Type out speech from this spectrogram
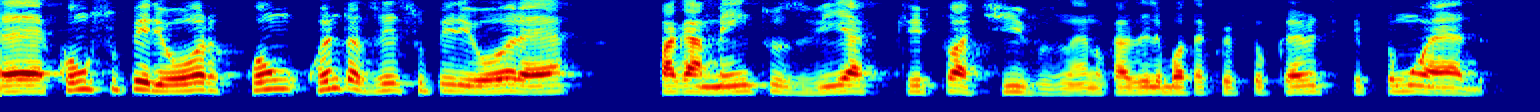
é, quão superior, quão, quantas vezes superior é pagamentos via criptoativos, né? No caso, ele bota cryptocurrency, criptomoedas.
